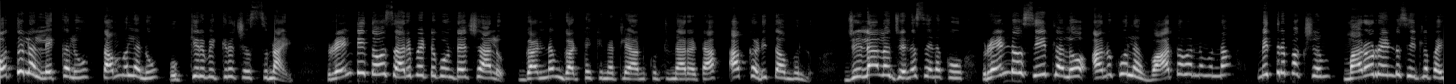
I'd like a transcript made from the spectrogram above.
పొత్తుల లెక్కలు తమ్ములను ఉక్కిరిబిక్కిరి చేస్తున్నాయి. రెంటితో సరిపెట్టుకుంటే చాలు గండం గట్టెక్కినట్లే అనుకుంటున్నారట అక్కడి తమ్ముళ్ళు. జిల్లాలో జనసేనకు రెండు సీట్లలో అనుకూల వాతావరణం ఉన్న మిత్రపక్షం మరో రెండు సీట్లపై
